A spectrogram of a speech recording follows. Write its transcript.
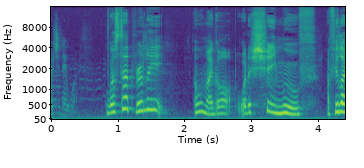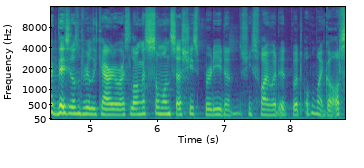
Much are they worth? Was that really... Oh my god, what a shitty move. I feel like Daisy doesn't really care though. As long as someone says she's pretty, then she's fine with it. But oh my god,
